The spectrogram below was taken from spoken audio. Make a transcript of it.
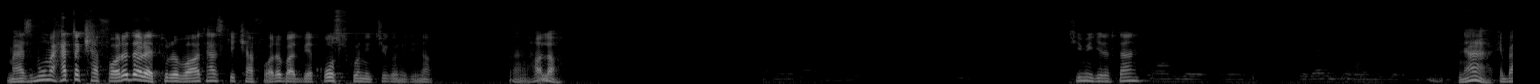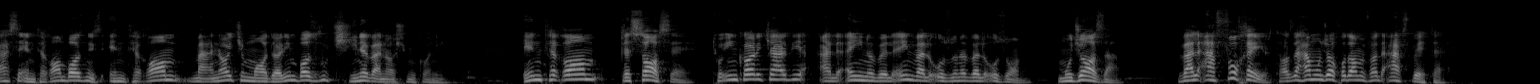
مضموم حتی کفاره داره. تو روایت هست که کفاره باید بیاد غسل کنید چی کنید اینا. بله. حالا. چی می‌گرفتن؟ نه بحث انتقام باز نیست. انتقام معنایی که ما داریم باز رو کینه بناش می‌کنیم. انتقام قصاصه. تو این کاری کردی العین و بالعین و الازون و الازون مجازم. والعفو خیر. تازه همونجا خدا می‌فهمد اف بهتره.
